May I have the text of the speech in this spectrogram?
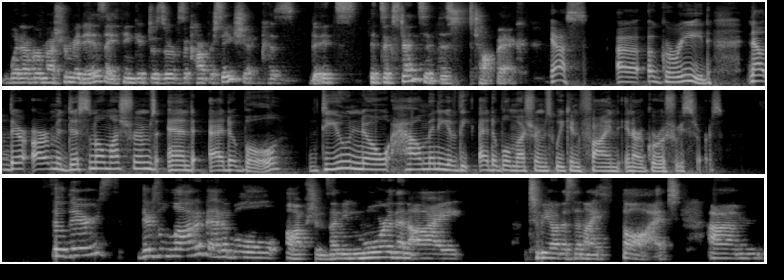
whatever mushroom it is, I think it deserves a conversation because it's it's extensive. This topic. Yes, uh, agreed. Now there are medicinal mushrooms and edible. Do you know how many of the edible mushrooms we can find in our grocery stores? So there's there's a lot of edible options. I mean, more than I, to be honest, than I thought. Um,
